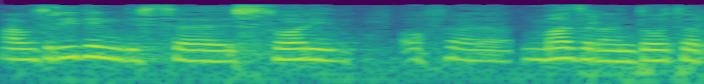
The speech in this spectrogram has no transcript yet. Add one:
I was reading this uh, story of a mother and daughter.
